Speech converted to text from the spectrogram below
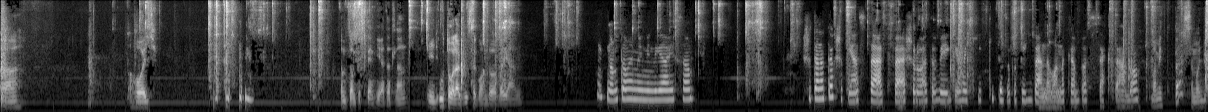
Uh, hogy... Nem tudom, pusztén hihetetlen. Így utólag visszagondolva ilyen... Nem tudom, én még mindig elhiszem. És utána tök sok ilyen sztárt felsorolt a végén, hogy ki, kik azok, akik benne vannak ebbe a szektában. Mármint persze mondjuk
